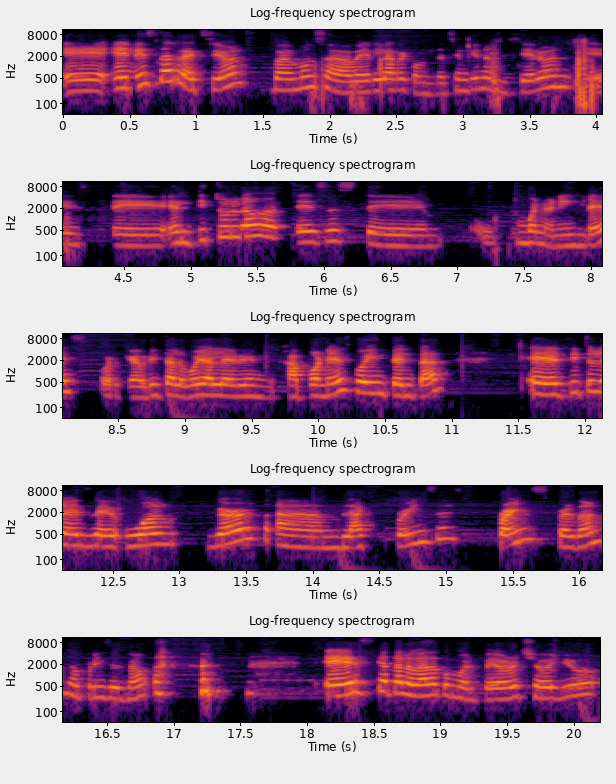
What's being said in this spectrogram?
eh, en esta reacción vamos a ver la recomendación que nos hicieron. Este, el título es este, bueno, en inglés, porque ahorita lo voy a leer en japonés, voy a intentar. El título es de Wall Girl and Black Princess, Prince, perdón, no Princess, no. es catalogado como el peor shoujo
